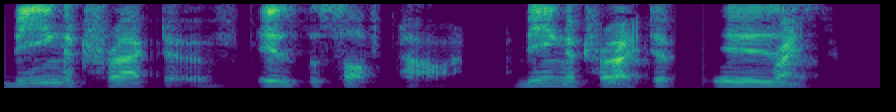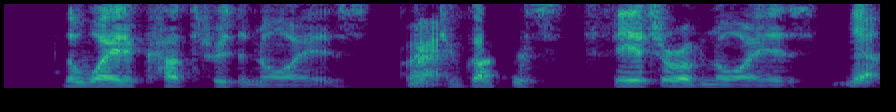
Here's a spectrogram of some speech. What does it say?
being attractive is the soft power being attractive is Right. the way to cut through the noise right? Right. you've got this theater of noise Yeah.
